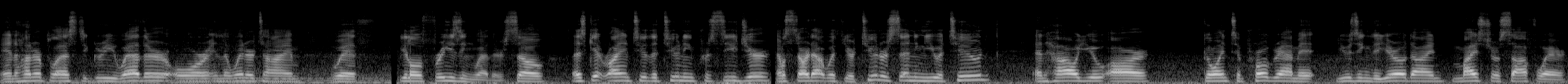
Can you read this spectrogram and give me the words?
in 100 plus degree weather or in the wintertime with below freezing weather. So let's get right into the tuning procedure. And we'll start out with your tuner sending you a tune and how you are going to program it using the Eurodyne Maestro software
